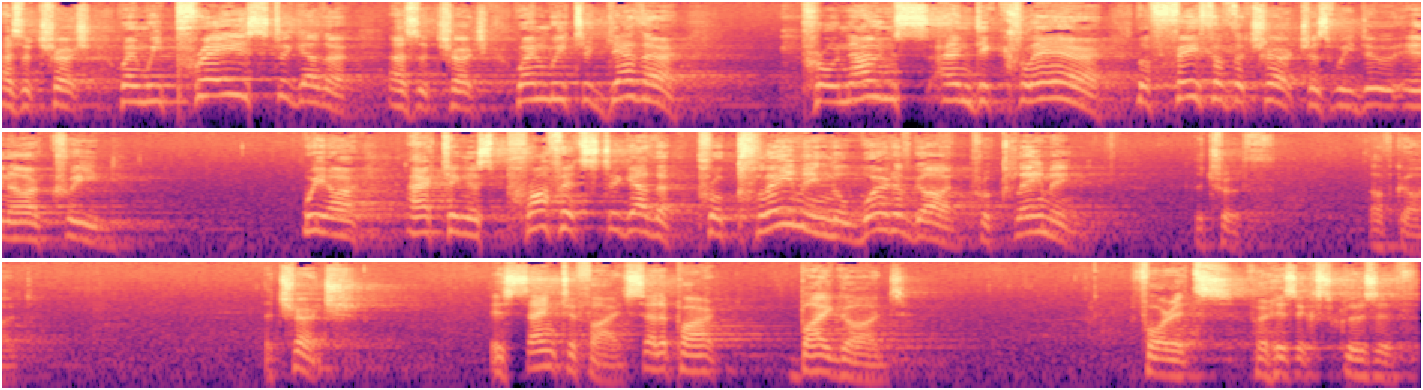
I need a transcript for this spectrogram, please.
as a church, when we praise together as a church, when we together pronounce and declare the faith of the church as we do in our creed. We are acting as prophets together, proclaiming the Word of God, proclaiming the truth of God. The church is sanctified, set apart by God for its for his exclusive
